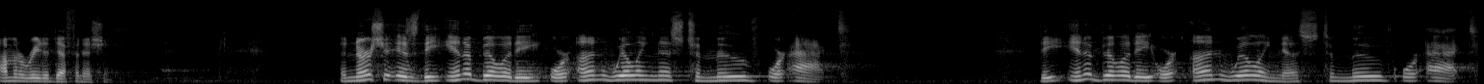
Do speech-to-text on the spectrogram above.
I'm going to read a definition. Inertia is the inability or unwillingness to move or act the inability or unwillingness to move or act.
